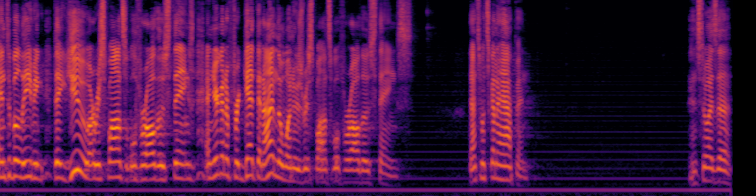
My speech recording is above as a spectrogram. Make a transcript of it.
into believing that you are responsible for all those things and you're going to forget that I'm the one who's responsible for all those things. That's what's going to happen. And so, as a,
